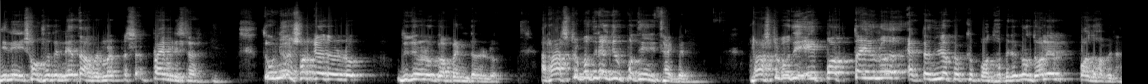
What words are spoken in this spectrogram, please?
যিনি সংসদের নেতা হবেন মানে প্রাইম মিনিস্টার আর কি। তো উনিও সরকারি দলের লোক দুজন হলো গভর্নমেন্ট দলের লোক। আর রাষ্ট্রপতির একজন প্রতিনিধি থাকবেন। রাষ্ট্রপতি এই পদটাই হলো একটা নিরপেক্ষ পদ হবে কোনো দলের পদ হবে না।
